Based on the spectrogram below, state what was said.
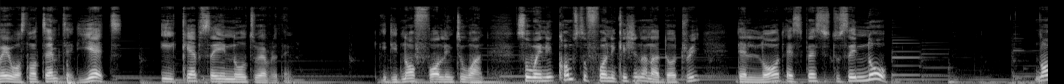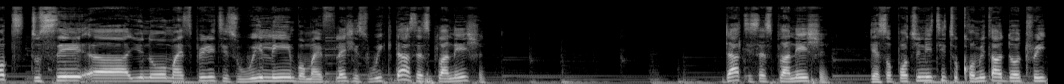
where he was not tempted. Yet, he kept saying no to everything. He did not fall into one. So, when it comes to fornication and adultery, the Lord expects to say no. Not to say, uh, you know, my spirit is willing, but my flesh is weak. That's explanation. That is explanation there's opportunity to commit adultery.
